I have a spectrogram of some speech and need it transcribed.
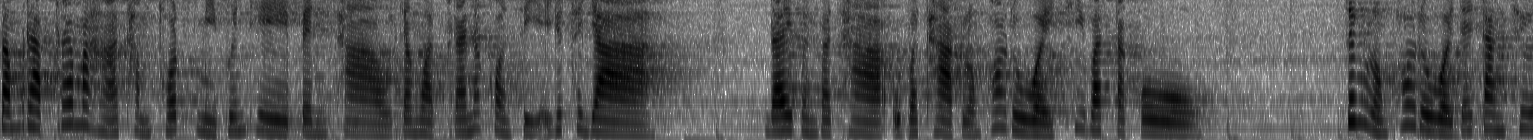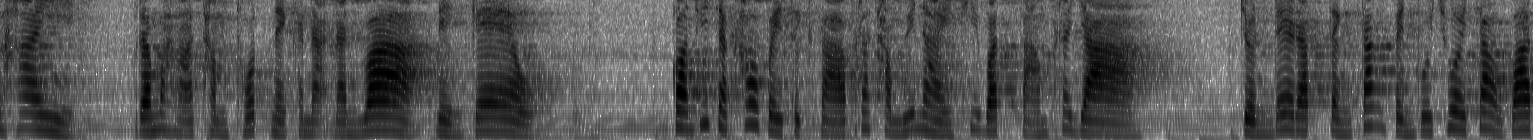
สำหรับพระมหาธรรมทศมีพื้นเพเป็นชาวจังหวัดพระนครศรีอยุธยา ได้บรรพชาอุปถากหลวงพ่อรวยที่วัดตะโก ซึ่งหลวงพ่อรวยได้ตั้งชื่อให้ พระมหาธรรมทศในขณะนั้นว่าเด่นแก้ว ก่อนที่จะเข้าไปศึกษาพระธรรมวินัยที่วัดสามพระยา จนได้รับแต่งตั้งเป็นผู้ช่วยเจ้าวาด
